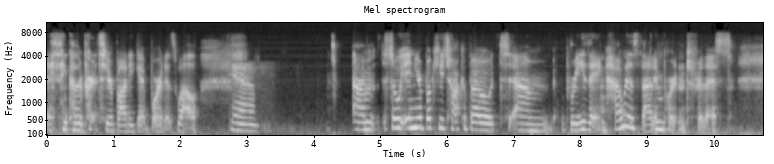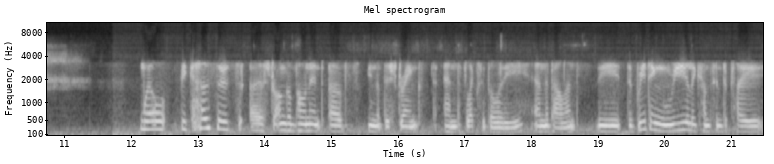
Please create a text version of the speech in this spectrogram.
I think other parts of your body get bored as well. Yeah. Um, so, in your book, you talk about um, breathing. How is that important for this? Well, because there's a strong component of you know the strength and the flexibility and the balance, the the breathing really comes into play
